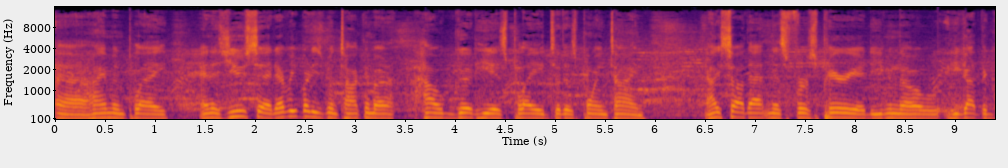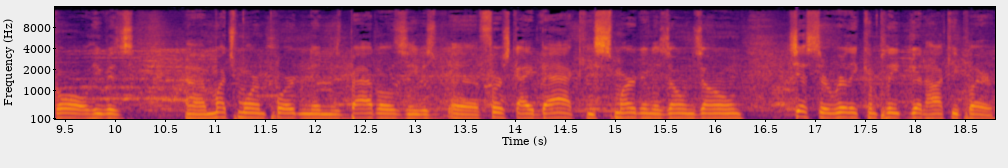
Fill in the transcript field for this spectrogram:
uh, Hyman play, and as you said, everybody's been talking about how good he has played to this point in time. I saw that in this first period, even though he got the goal, he was uh, much more important in his battles. He was uh, first guy back. He's smart in his own zone. Just a really complete, good hockey player.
